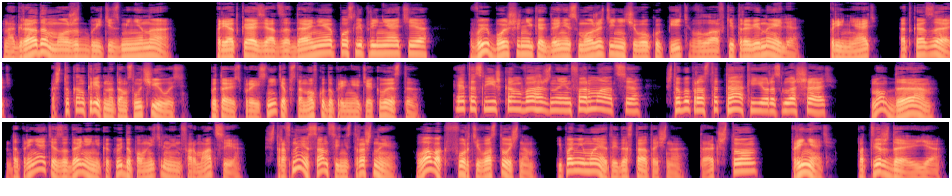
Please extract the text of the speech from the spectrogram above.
Награда может быть изменена. При отказе от задания после принятия вы больше никогда не сможете ничего купить в лавке Травинеля. Принять, отказать. А что конкретно там случилось? Пытаюсь прояснить обстановку до принятия квеста. Это слишком важная информация, чтобы просто так ее разглашать. Ну да, до принятия задания никакой дополнительной информации. Штрафные санкции не страшны. Лавок в форте Восточном. И помимо этой достаточно. Так что... Принять. Подтверждаю я.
